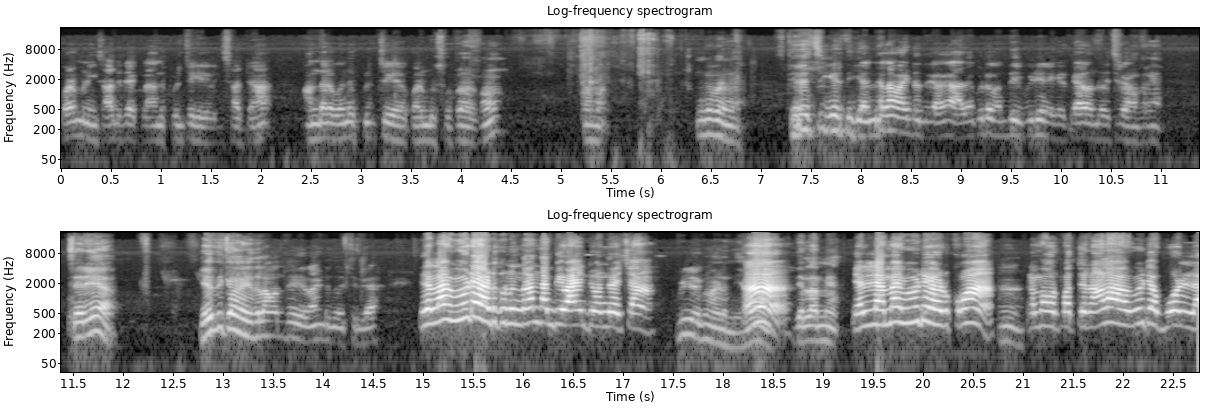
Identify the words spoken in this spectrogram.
குழம்பு நீங்கள் சாப்பிட்டுட்டே இருக்கலாம். அந்த புளிச்சக்கீரை வச்சு சாப்பிட்டா அந்த அளவுக்கு வந்து புளிச்சக்கீரை குழம்பு சூப்பராக இருக்கும். ஆமாம் இங்கே பாருங்க. தேய்ச்சிக்கிறதுக்கு என்னெல்லாம் வாங்கிட்டு வந்திருக்காங்க. அதை கூட வந்து வீடியோ எடுக்கிறதுக்காக வந்து வச்சிருக்காங்க பாருங்க. சரியா? எதுக்காக இதெல்லாம் வந்து வாங்கிட்டு வந்து வச்சிருக்க? இதெல்லாம் வீடியோ எடுக்கணும் தான் தம்பி வாங்கிட்டு வந்து வச்சான். வீடியோ எடுக்க இது எல்லாமே? எல்லாமே வீடியோ எடுக்கும். நம்ம ஒரு பத்து நாளா வீடியோ போடல.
